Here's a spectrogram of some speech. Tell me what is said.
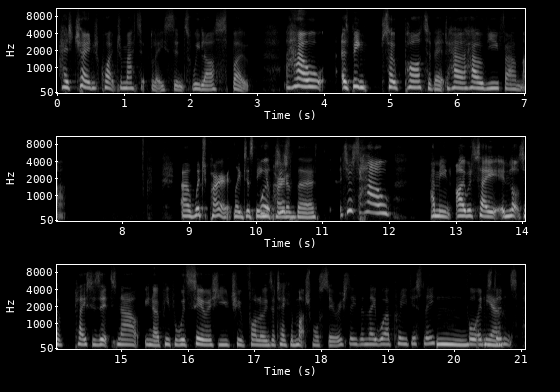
has changed quite dramatically since we last spoke. How as being so part of it how how have you found that? Uh which part? Like just being well, a part just, of the just how I mean, I would say in lots of places it's now, you know, people with serious YouTube followings are taken much more seriously than they were previously. Mm, for instance, yeah.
